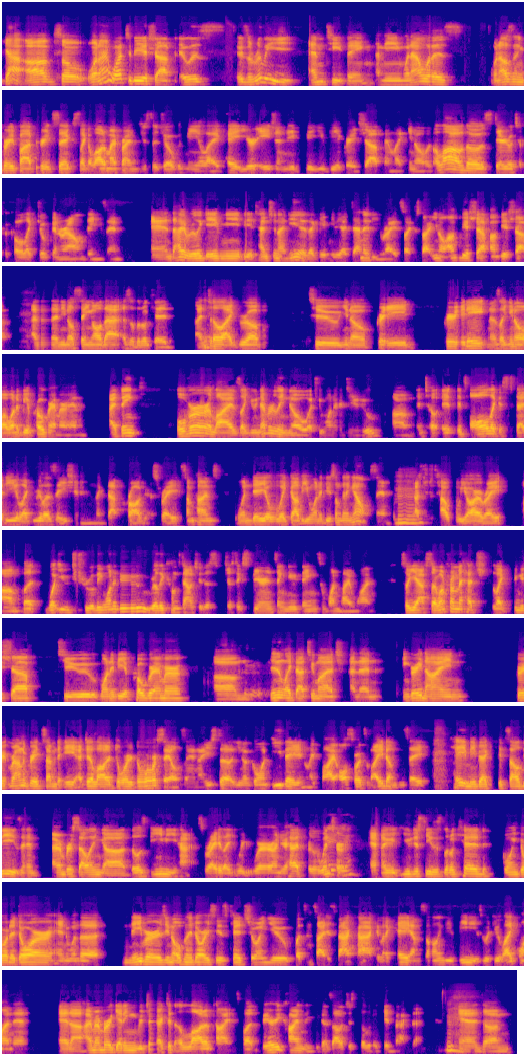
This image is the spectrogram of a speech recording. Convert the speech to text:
Yeah. Um. So when I wanted to be a chef, it was it was a really empty thing. I mean, when I was when I was in grade five, grade six, like a lot of my friends used to joke with me, like, "Hey, you're Asian, maybe you'd be a great chef," and like, you know, a lot of those stereotypical like joking around things, and and that really gave me the attention I needed. That gave me the identity, right? So I just thought, you know, I'm gonna be a chef. I'm gonna be a chef, and then you know, saying all that as a little kid until I grew up to you know grade grade eight, and I was like, you know, I want to be a programmer, and I think over our lives, like you never really know what you want to do um, until it, it's all like a steady like realization, like that progress, right? Sometimes one day you'll wake up, you want to do something else, and Mhm. that's just how we are, right? Um, but what you truly want to do really comes down to this just experiencing new things one by one. So yeah, so I went from a head like being a chef to want to be a programmer. Um, didn't like that too much, and then in grade nine, grade around in grade seven to eight, I did a lot of door to door sales, and I used to you know go on eBay and like buy all sorts of items and say, hey, maybe I could sell these. And I remember selling uh, those beanie hats, right? Like we wear on your head for the winter Yeah. And I, you just see this little kid going door to door and when the neighbors you know open the door you see this kid showing you what's inside his backpack and like hey i'm selling these beanies would you like one? And and uh, i remember getting rejected a lot of times but very kindly because i was just a little kid back then. And um,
